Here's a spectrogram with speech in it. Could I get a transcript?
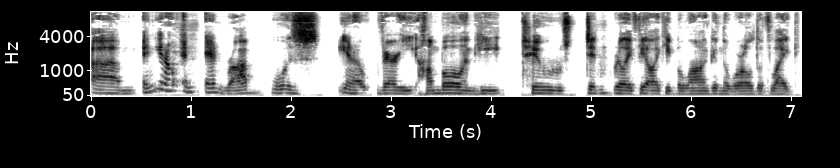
um, and you know, and and Rob was, you know, very humble, and he too didn't really feel like he belonged in the world of like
